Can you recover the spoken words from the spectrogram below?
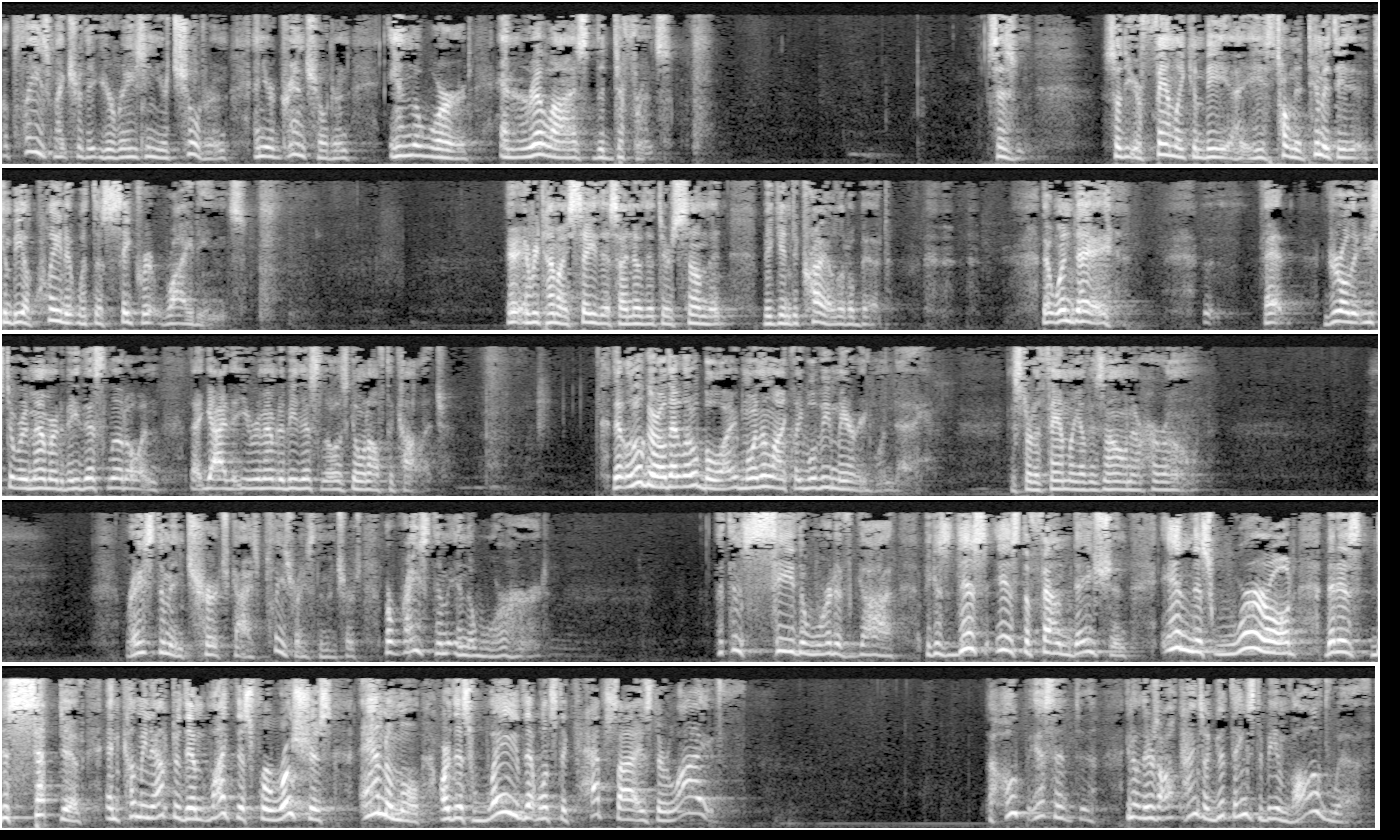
But please make sure that you're raising your children and your grandchildren in the Word and realize the difference. It says, so that your family can be, he's talking to Timothy, can be acquainted with the sacred writings. Every time I say this, I know that there's some that begin to cry a little bit. That one day, that girl that you still remember to be this little and that guy that you remember to be this little is going off to college. That little girl, that little boy, more than likely will be married one day and start a family of his own or her own. Raise them in church, guys. Please raise them in church. But raise them in the Word. Let them see the Word of God because this is the foundation in this world that is deceptive and coming after them like this ferocious animal or this wave that wants to capsize their life. The hope isn't, you know, there's all kinds of good things to be involved with.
